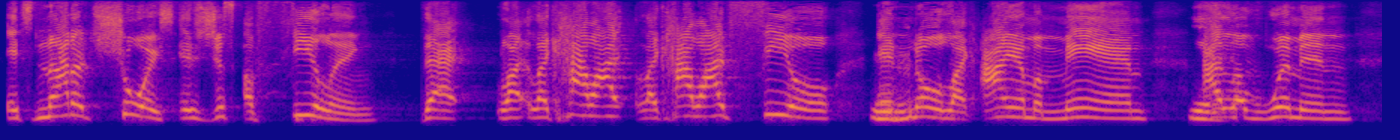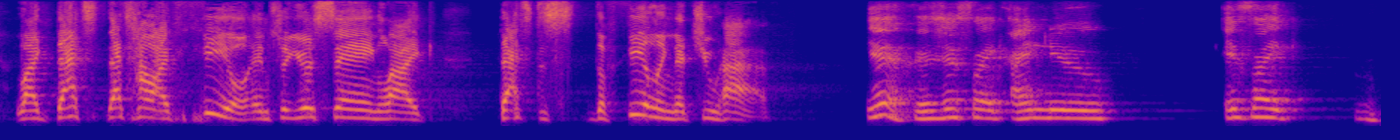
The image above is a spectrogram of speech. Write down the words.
it's not a choice; it's just a feeling that like like how I like how I feel and Mhm. know like I am a man. Yeah. I love women. Like that's that's how I feel. And so you're saying like that's the the feeling that you have. Yeah, it's just like I knew it's like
